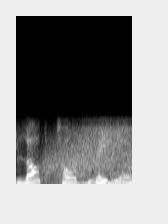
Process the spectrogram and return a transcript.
Blog Talk Radio.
